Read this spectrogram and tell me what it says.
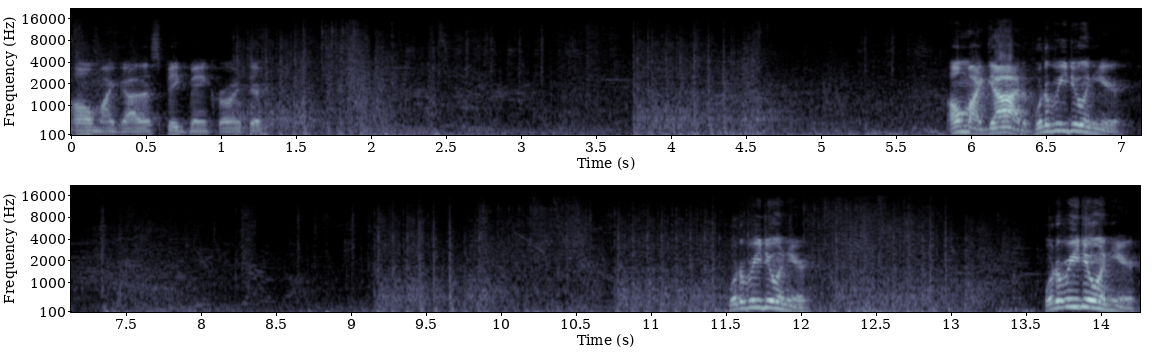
Oh my god, that's big bankroll right there. Oh my god, what are we doing here? What are we doing here? What are we doing here?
